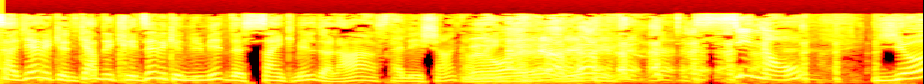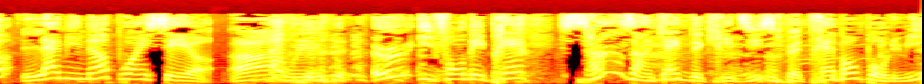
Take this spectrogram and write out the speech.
ça vient avec une carte de crédit avec une limite de 5 000 dollars, c'est alléchant quand Ben même. ouais. Sinon, il y a lamina.ca. Ah oui. Eux, ils font des prêts sans enquête de crédit, ce qui peut être très bon pour lui.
